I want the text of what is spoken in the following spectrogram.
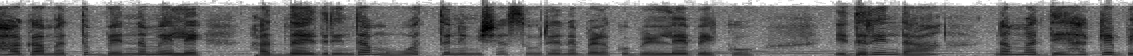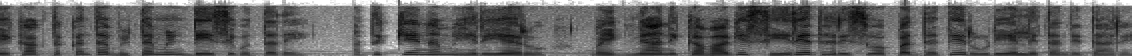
ಭಾಗ ಮತ್ತು ಬೆನ್ನ ಮೇಲೆ ಹದಿನೈದರಿಂದ ಮೂವತ್ತು ನಿಮಿಷ ಸೂರ್ಯನ ಬೆಳಕು ಬೀಳಲೇಬೇಕು. ಇದರಿಂದ ನಮ್ಮ ದೇಹಕ್ಕೆ ಬೇಕಾಗ್ತಕ್ಕಂಥ ವಿಟಮಿನ್ ಡಿ ಸಿಗುತ್ತದೆ. ಅದಕ್ಕೆ ನಮ್ಮ ಹಿರಿಯರು ವೈಜ್ಞಾನಿಕವಾಗಿ ಸೀರೆ ಧರಿಸುವ ಪದ್ಧತಿ ರೂಢಿಯಲ್ಲಿ ತಂದಿದ್ದಾರೆ.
